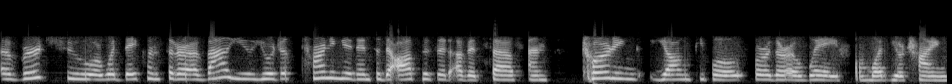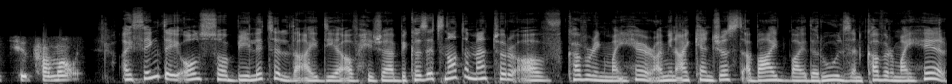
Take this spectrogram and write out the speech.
a virtue or what they consider a value, you're just turning it into the opposite of itself and turning young people further away from what you're trying to promote. I think they also belittle the idea of hijab because it's not a matter of covering my hair. I mean, I can just abide by the rules and cover my hair.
